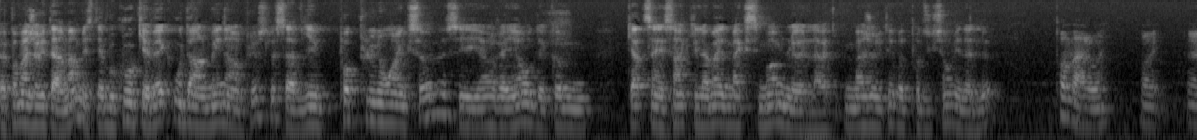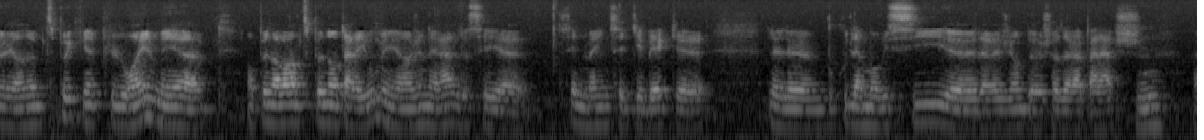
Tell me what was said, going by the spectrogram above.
euh, pas majoritairement, mais c'était beaucoup au Québec ou dans le Maine en plus. Là. Ça vient pas plus loin que ça. C'est un rayon de comme 400-500 km maximum. le- la majorité de votre production vient de là. Pas mal, oui. oui. Euh, Il y en a un petit peu qui viennent plus loin, mais euh, on peut en avoir un petit peu d'Ontario, mais en général, c'est euh, c'est le Maine, c'est le Québec, euh, le- le- beaucoup de la Mauricie, euh, la région de Chaudière-Appalaches, euh,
